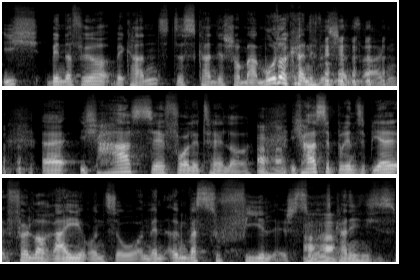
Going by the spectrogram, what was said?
Ich bin dafür bekannt, das kann dir schon mal Mutter kann dir das schon sagen. äh, ich hasse volle Teller. Aha. Ich hasse prinzipiell Völlerei und so. Und wenn irgendwas zu viel ist, so, das kann ich nicht. Das,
